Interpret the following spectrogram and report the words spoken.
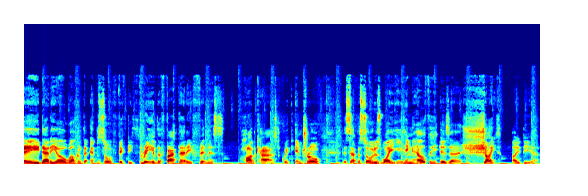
Hey, Daddy O, welcome to episode 53 of the Fat Daddy Fitness podcast. Quick intro this episode is why eating healthy is a shite idea.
